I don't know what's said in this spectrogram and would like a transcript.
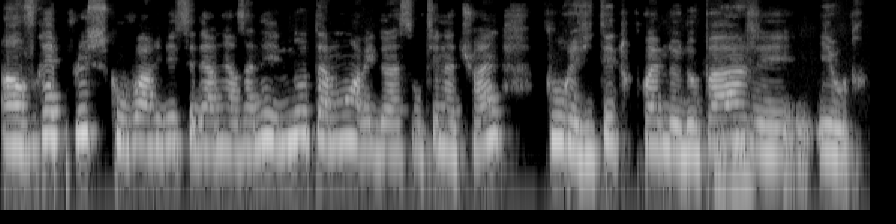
un, vrai plus qu'on voit arriver ces dernières années, et notamment avec de la santé naturelle pour éviter tout problème de dopage et autres.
